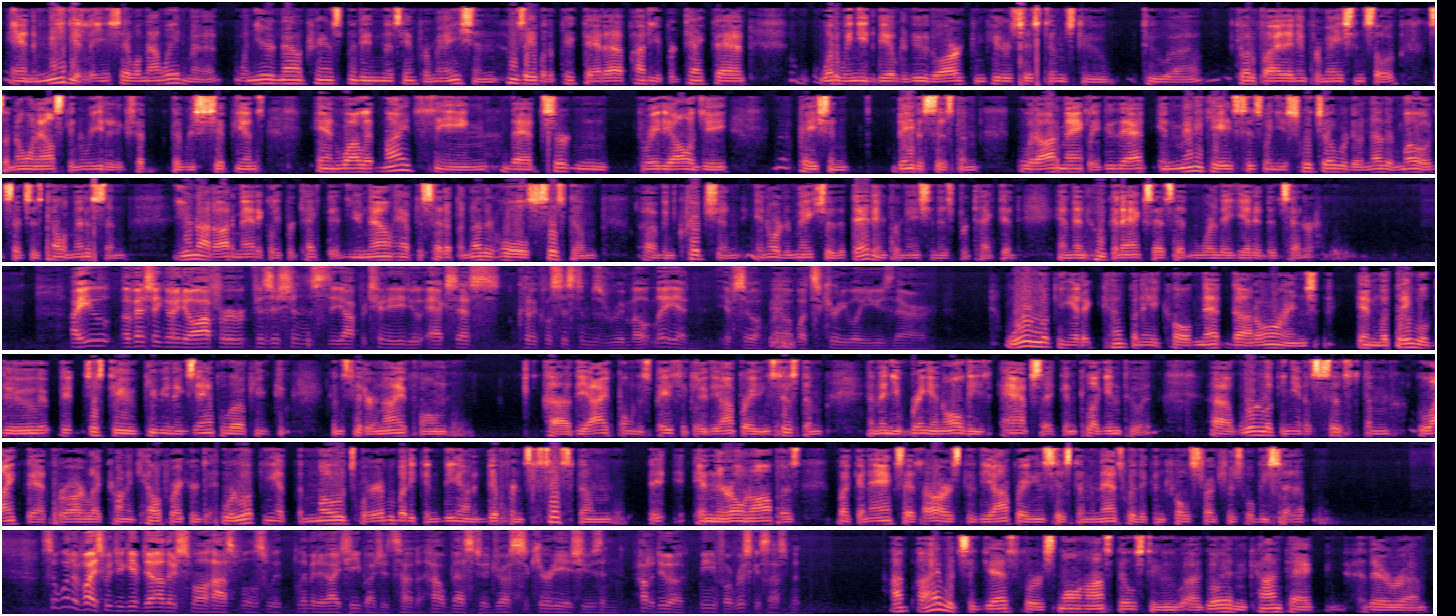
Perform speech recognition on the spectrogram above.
And immediately you say, well, now wait a minute. When you're now transmitting this information, who's able to pick that up? How do you protect that? What do we need to be able to do to our computer systems to to uh, codify that information so so no one else can read it except the recipients? And while it might seem that certain radiology patient data system would automatically do that. In many cases, when you switch over to another mode, such as telemedicine, you're not automatically protected. You now have to set up another whole system of encryption in order to make sure that that information is protected and then who can access it and where they get it, etc. Are you eventually going to offer physicians the opportunity to access clinical systems remotely? And if so, uh, what security will you use there? We're looking at a company called Net.Orange, and what they will do, it, just to give you an example, if you consider an iPhone, uh, the iPhone is basically the operating system, and then you bring in all these apps that can plug into it. Uh, we're looking at a system like that for our electronic health records. We're looking at the modes where everybody can be on a different system in their own office, but can access ours through the operating system, and that's where the control structures will be set up. So, what advice would you give to other small hospitals with limited IT budgets on how best to address security issues and how to do a meaningful risk assessment? I, I would suggest for small hospitals to uh, go ahead and contact their um,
